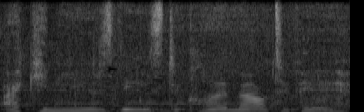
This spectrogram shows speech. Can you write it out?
I can use these to climb out of here.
